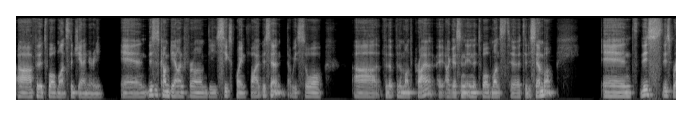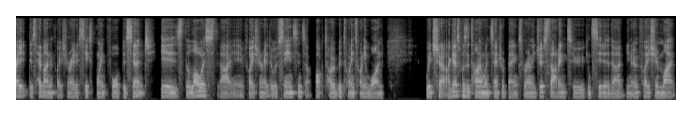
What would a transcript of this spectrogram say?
uh, for the 12 months to January. And this has come down from the 6.5% that we saw uh, for the for the month prior, I guess in, in the 12 months to, to December. And this this rate, this headline inflation rate of 6.4% is the lowest uh, inflation rate that we've seen since October 2021, which uh, I guess was a time when central banks were only just starting to consider that, you know, inflation might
